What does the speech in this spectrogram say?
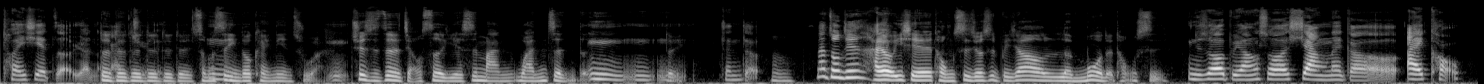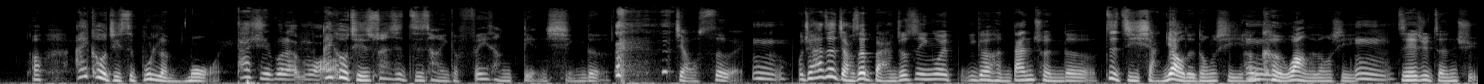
推卸责任对对对对对对，什么事情都可以念出来。嗯。确实这个角色也是蛮完整的。嗯嗯嗯，对，真的。嗯，那中间还有一些同事就是比较冷漠的同事。你说，比方说像那个 Ico，哦，Ico 其实不冷漠、他其实不冷漠。欸、，Ico 其实算是职场一个非常典型的 角色、欸，嗯。我觉得他这个角色本来就是因为一个很单纯的自己想要的东西，很渴望的东西，嗯。直接去争取。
